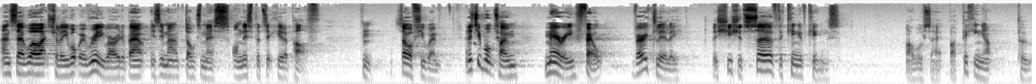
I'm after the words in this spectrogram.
and said, Well, actually, what we're really worried about is the amount of dog's mess on this particular path. Hmm. So off she went. And as she walked home, Mary felt very clearly that she should serve the King of Kings. I will say it by picking up poo.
